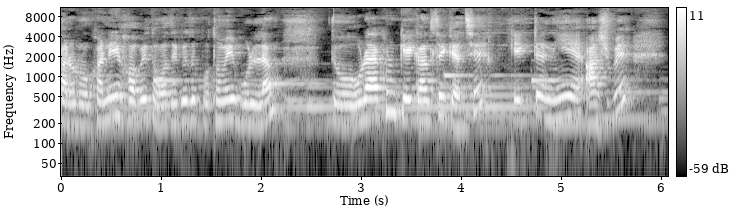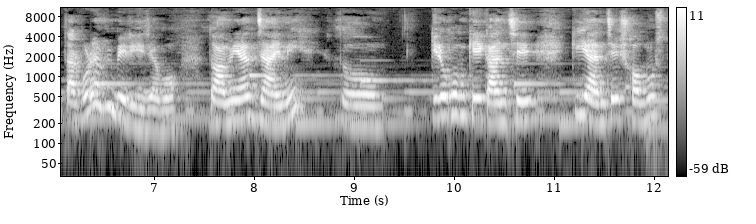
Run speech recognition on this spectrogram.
কারণ ওখানেই হবে, তোমাদেরকে তো প্রথমেই বললাম। তো ওরা এখন কেক আনতে গেছে, কেকটা নিয়ে আসবে, তারপরে আমি বেরিয়ে যাব। তো আমি আর যাইনি, তো কীরকম কেক আনছে, কি আনছে, সমস্ত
